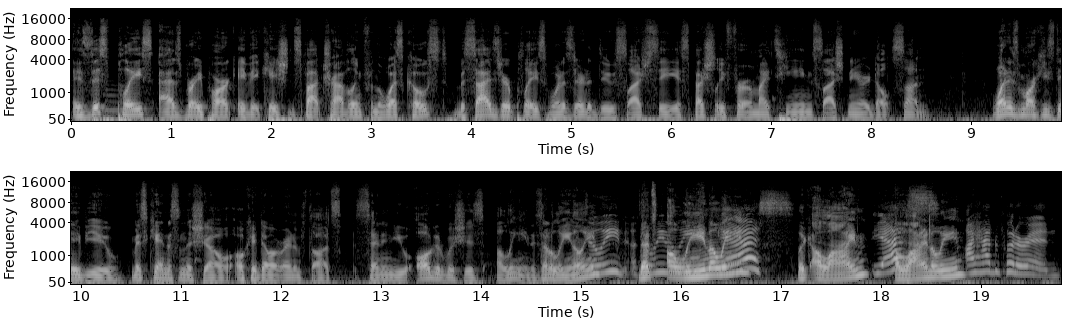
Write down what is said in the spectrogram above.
Is this place, Asbury Park, a vacation spot traveling from the West Coast? Besides your place, what is there to do slash see, especially for my teen slash near adult son? When is Marky's debut? Miss Candace on the show. Okay, done with random thoughts. Sending you all good wishes. Aline. Is that Aline Aline? Aline. It's That's Aline Aline Aline. Aline? Yes. Like Aline? Yes. Aline Aline? I had to put her in.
